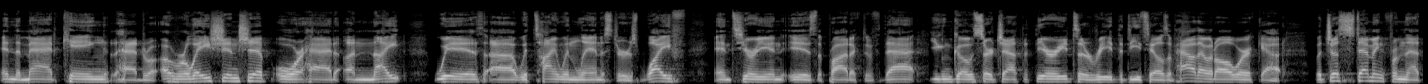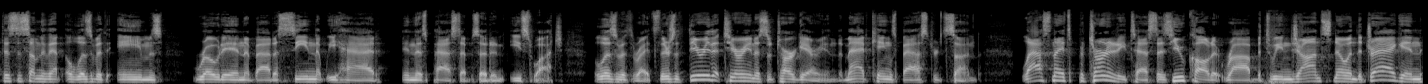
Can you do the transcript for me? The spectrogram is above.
and the Mad King had a relationship or had a night with uh, with Tywin Lannister's wife, and Tyrion is the product of that. You can go search out the theory to read the details of how that would all work out. But just stemming from that, this is something that Elizabeth Ames wrote in about a scene that we had in this past episode in Eastwatch. Elizabeth writes There's a theory that Tyrion is a Targaryen, the Mad King's bastard son. Last night's paternity test, as you called it, Rob, between Jon Snow and the dragon,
